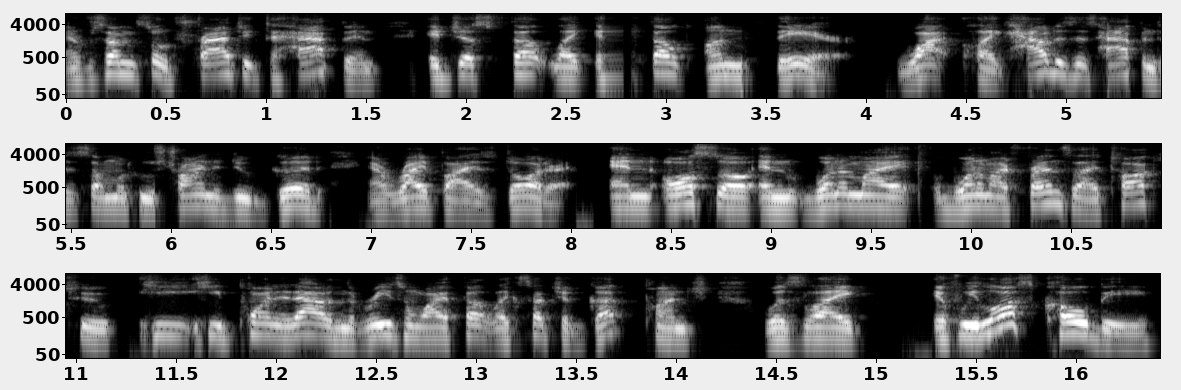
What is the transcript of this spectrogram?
And for something so tragic to happen it just felt like it felt unfair why like how does this happen to someone who's trying to do good and right by his daughter? And also and one of my one of my friends that i talked to he he pointed out and the reason why i felt like such a gut punch was like if we lost kobe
